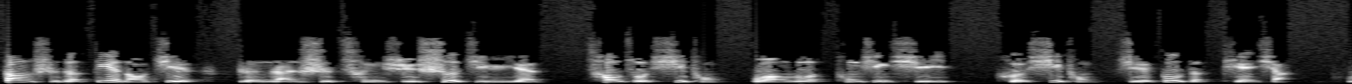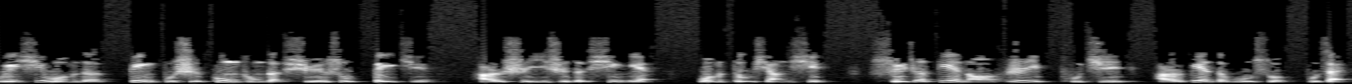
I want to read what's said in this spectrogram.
当时的电脑界仍然是程序设计语言、操作系统、网络通信协议和系统结构的天下。维系我们的并不是共同的学术背景，而是一致的信念。我们都相信，随着电脑日益普及而变得无所不在，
